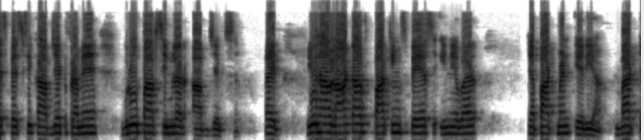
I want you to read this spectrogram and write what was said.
a specific object from a group of similar objects right? You have a lot of parking space in your apartment area but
